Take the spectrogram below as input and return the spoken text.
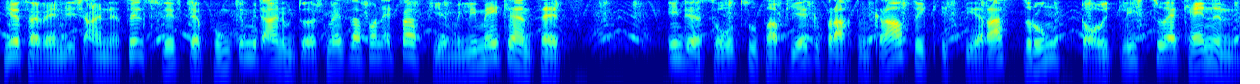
Hier verwende ich einen Filzstift, der Punkte mit einem Durchmesser von etwa 4mm setzt. In der so zu Papier gebrachten Grafik ist die Rasterung deutlich zu erkennen,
